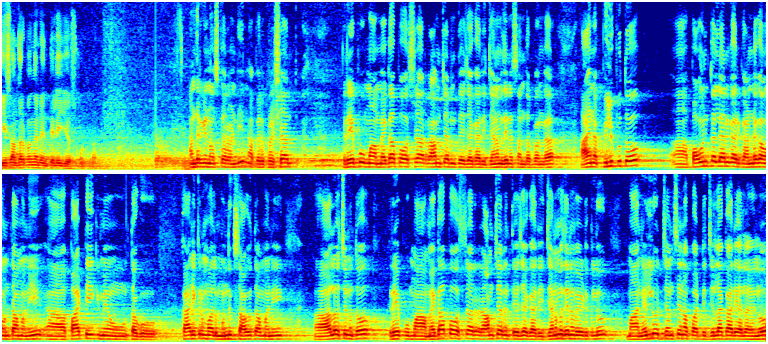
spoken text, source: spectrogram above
ఈ సందర్భంగా నేను తెలియజేసుకుంటున్నాను. అందరికీ నమస్కారం అండి. నా పేరు ప్రశాంత్. రేపు మా mega power star Ram Charan Teja గారి జన్మదిన సందర్భంగా ఆయన పిలుపుతో పవన్ కళ్యాణ్ గారికి అండగా ఉంటామని పార్టీకి మేము తగు కార్యక్రమాలు ముందుకు సాగుతామని ఆలోచనతో రేపు మా mega power star Ram Charan Teja గారి జన్మదిన వేడుకలు మా నెల్లూరు జనసేన పార్టీ జిల్లా కార్యాలయంలో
